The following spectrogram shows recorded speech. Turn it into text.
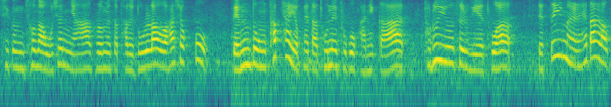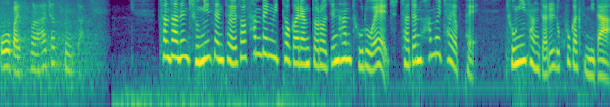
지금 전화 오셨냐 그러면서 다들 놀라워 하셨고 냉동 탑차 옆에다 돈을 두고 가니까 불우이웃을 위해 도와 이제 쓰임을 해달라고 말씀을 하셨습니다. 천사는 주민센터에서 300m 가량 떨어진 한 도로에 주차된 화물차 옆에 종이 상자를 놓고 갔습니다.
